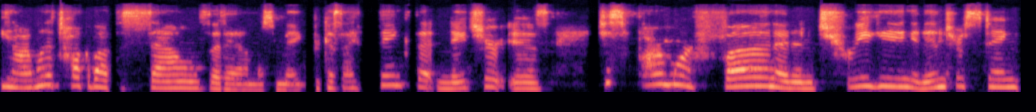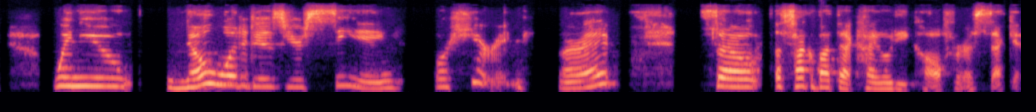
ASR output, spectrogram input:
you know, I want to talk about the sounds that animals make because I think that nature is just far more fun and intriguing and interesting when you know what it is you're seeing or hearing. All right. So let's talk about that coyote call for a second.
